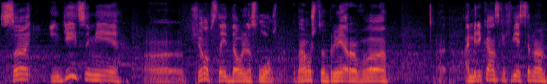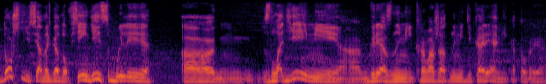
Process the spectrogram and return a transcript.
С индейцами э, все обстоит довольно сложно. Потому что, например, в э, американских вестернах до 60-х годов все индейцы были э, злодеями, э, грязными, кровожадными дикарями, которые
